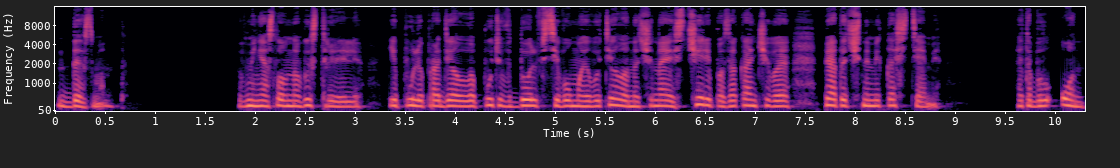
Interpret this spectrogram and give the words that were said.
Дезмонд. В меня словно выстрелили, и пуля проделала путь вдоль всего моего тела, начиная с черепа, заканчивая пяточными костями. Это был он.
